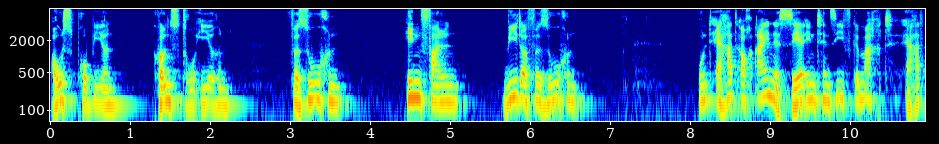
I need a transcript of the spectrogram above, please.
ausprobieren, konstruieren, versuchen, hinfallen, wieder versuchen. Und er hat auch eines sehr intensiv gemacht. Er hat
